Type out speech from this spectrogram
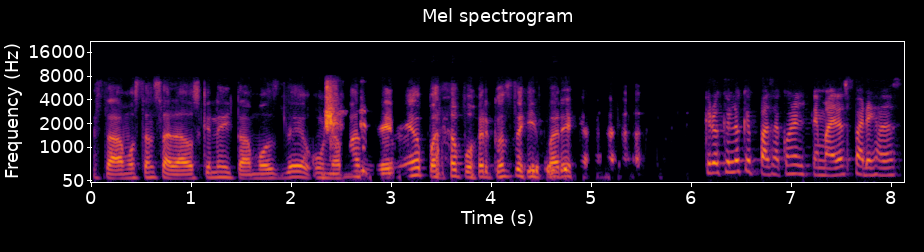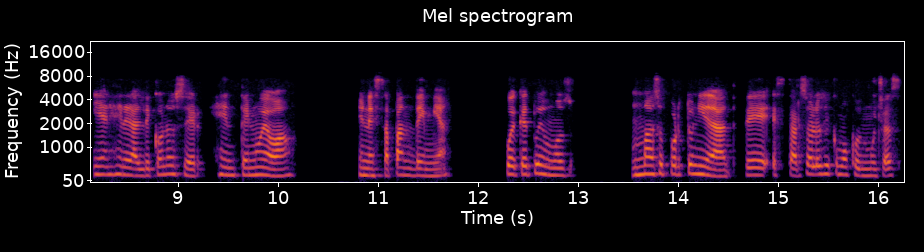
Estábamos tan salados que necesitábamos de una pandemia para poder conseguir pareja. Creo que lo que pasa con el tema de las parejas y en general de conocer gente nueva en esta pandemia fue que tuvimos más oportunidad de estar solos y como con muchas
